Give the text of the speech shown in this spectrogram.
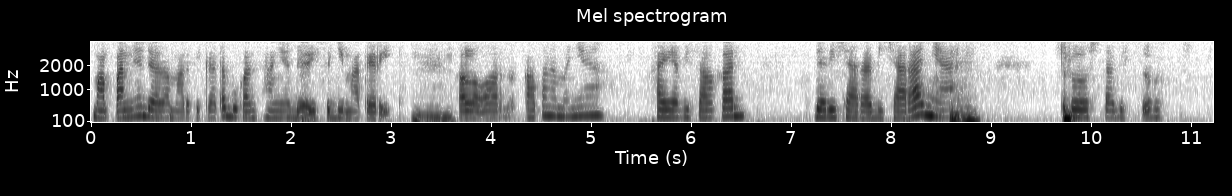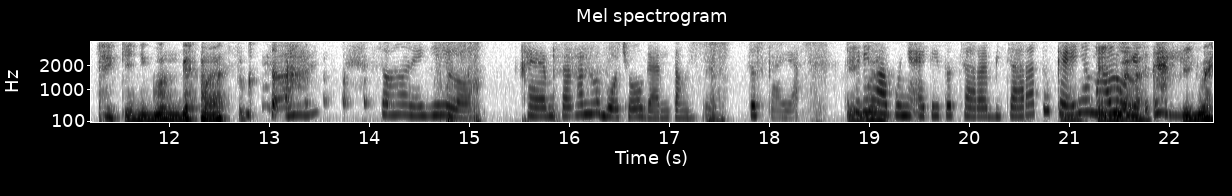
Mapannya dalam arti kata bukan hanya dari segi materi. Mm-mm. kalau or, apa namanya kayak misalkan dari cara bicaranya Mm-mm. terus habis itu kayaknya gue enggak masuk soal soalnya gini loh kayak misalkan lo bawa cowok ganteng Ya. Terus kayak tapi Kayak dia nggak punya attitude cara bicara tuh kayaknya kayak malu gitu lah. kayak gue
